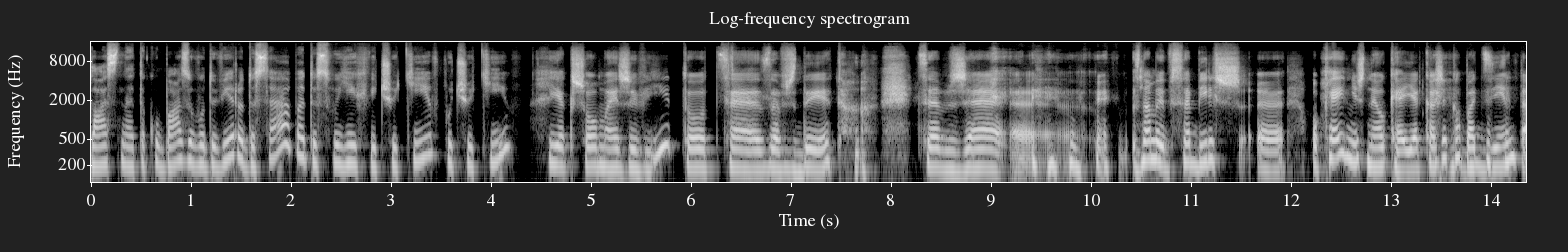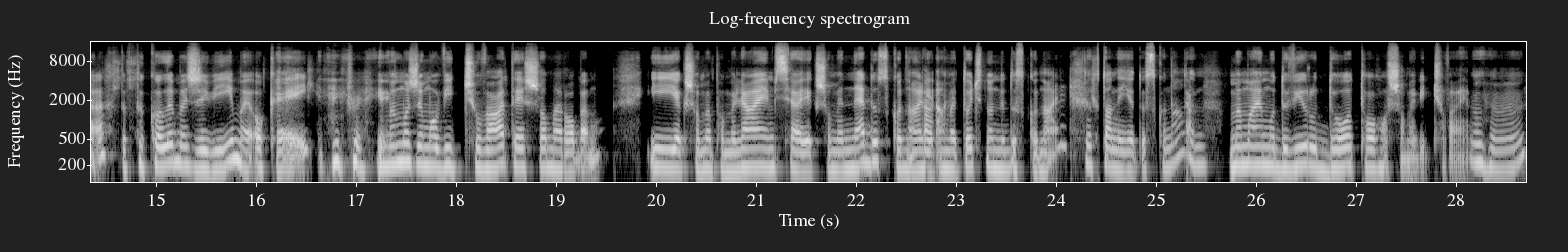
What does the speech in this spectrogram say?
власне таку базову довіру до себе, до своїх відчуттів, почуттів. Якщо ми живі, то це завжди це вже е, з нами все більш е, окей, ніж не окей, як каже Кабадзін. Так? Тобто, коли ми живі, ми окей, і ми можемо відчувати, що ми робимо. І якщо ми помиляємося, якщо ми недосконалі, Так. а ми точно недосконалі, Ніхто не є досконалим. ми маємо довіру до того, що ми відчуваємо. Угу.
